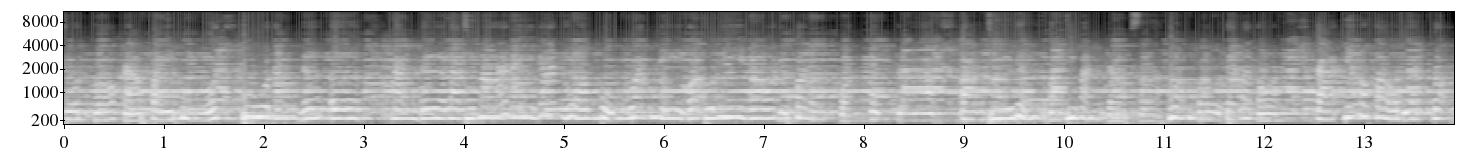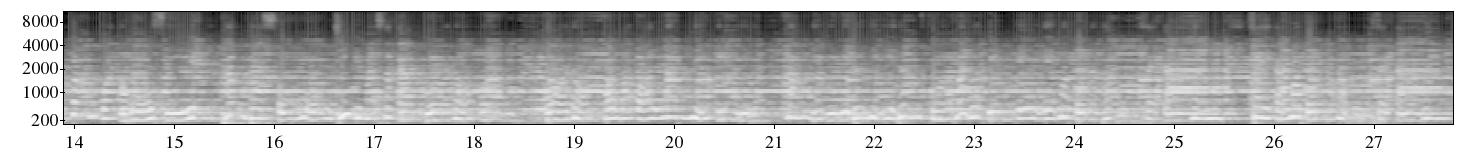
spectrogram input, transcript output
ส่วนขอกราบไปหมดผู้นั้นเด้อเออนั่นเด้อละที่มาในงานร่วมบุญวันนี้ก็ทุลีนอเดี๋ยวพนมกวันกบปลาบางทีเด้อบางที่มันดาบสาพวงเบาแต่ละตอนกะเยาวเฝ้าเดือดร้อนฟังกว่าโอ้โหสีทั้งพระสงฆ์องค์ที่มาสการขอน้องขอน้องเพราะว่า อีลีดึงอีทั้งขวามันว่าเป็นเอเดมาปนทองใส่ตาหัใส่กันมาปนทองใส่ตาหั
